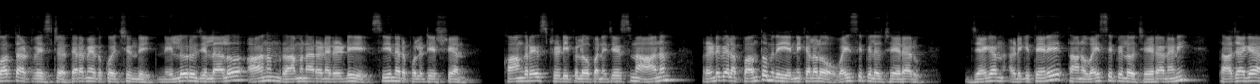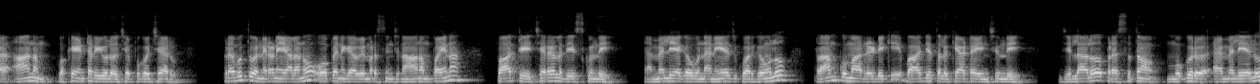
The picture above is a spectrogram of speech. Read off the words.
కొత్త ట్విస్ట్ తెర మీదకు వచ్చింది. నెల్లూరు జిల్లాలో Anam Ramanarayana Reddy senior politician. Congress టీడీపీలో పనిచేసిన ఆనం రెండు వేల పంతొమ్మిది ఎన్నికలలో వైసీపీలో చేరారు. జగన్ అడిగితేనే తాను వైసీపీలో చేరానని తాజాగా ఆనం ఒక ఇంటర్వ్యూలో చెప్పుకొచ్చారు. ప్రభుత్వ నిర్ణయాలను ఓపెన్గా విమర్శించిన ఆనం పైన పార్టీ చర్యలు తీసుకుంది. ఎమ్మెల్యేగా ఉన్న నియోజకవర్గంలో రామ్ కుమార్ రెడ్డికి బాధ్యతలు కేటాయించింది. జిల్లాలో ప్రస్తుతం ముగ్గురు ఎమ్మెల్యేలు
